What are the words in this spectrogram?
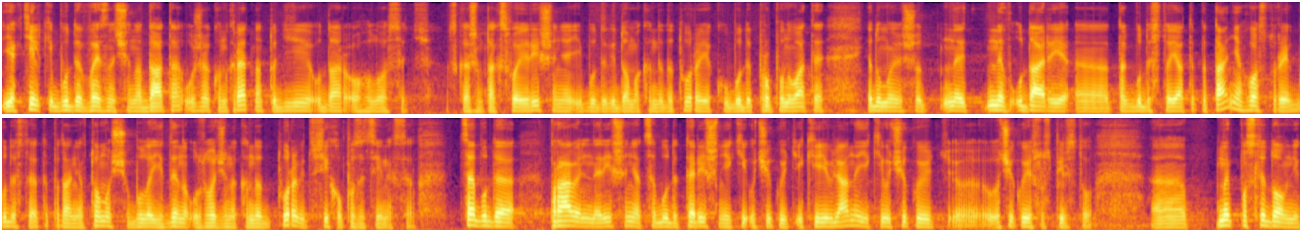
Як тільки буде визначена дата уже конкретна, тоді удар оголосить, скажімо так, своє рішення і буде відома кандидатура, яку буде пропонувати. Я думаю, що не, не в ударі е, так буде стояти питання гостро, як буде стояти питання в тому, що була єдина узгоджена кандидатура від всіх опозиційних сил. Це буде правильне рішення, це буде те рішення, яке очікують і київляни, які очікують, е, очікує суспільство. Е, Ми послідовні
